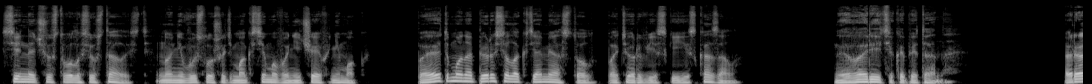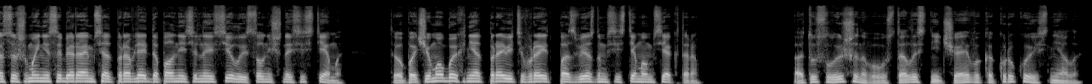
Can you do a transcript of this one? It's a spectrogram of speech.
Сильно чувствовалась усталость, но не выслушать Максимова Нечаев не мог. Поэтому он оперся локтями о стол, потер виски и сказал. «Говорите, капитан». «Раз уж мы не собираемся отправлять дополнительные силы из Солнечной системы, то почему бы их не отправить в рейд по звездным системам сектора? От услышанного усталость Нечаева как рукой сняла.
